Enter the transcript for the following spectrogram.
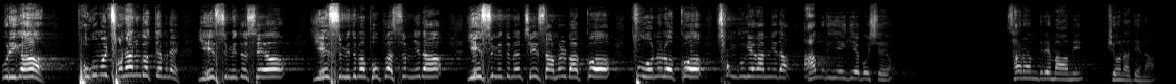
우리가 복음을 전하는 것 때문에 예수 믿으세요. 예수 믿으면 복 받습니다. 예수 믿으면 제사함을 받고 구원을 얻고 천국에 갑니다. 아무리 얘기해 보세요. 사람들의 마음이 변화되나?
